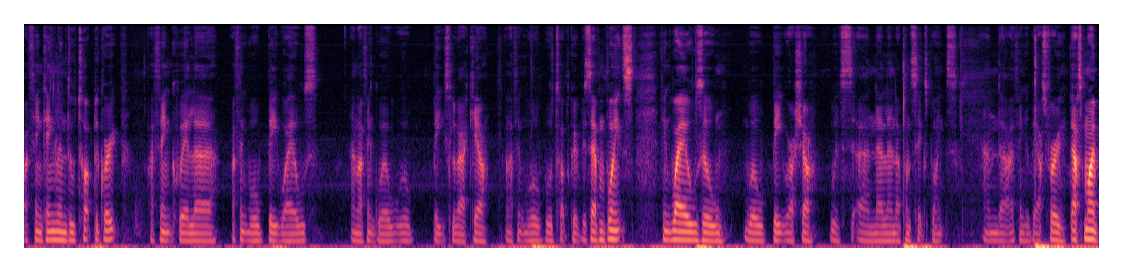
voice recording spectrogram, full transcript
I think England will top the group. I think we'll. Uh, I think we'll beat Wales, and I think we'll we'll beat Slovakia. I think we'll we'll top the group with seven points. I think Wales will will beat Russia with, and they'll end up on six points. And uh, I think it'll be us through. That's my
